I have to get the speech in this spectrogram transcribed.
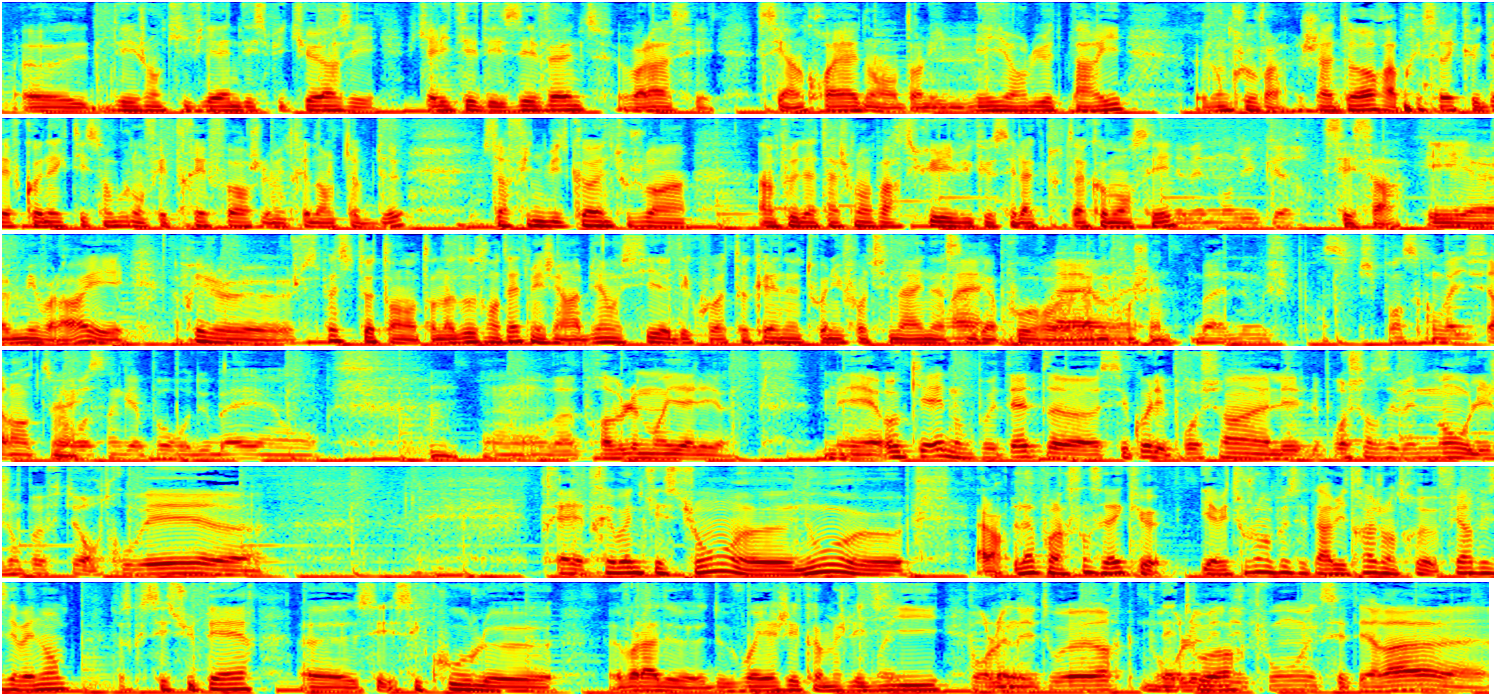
des gens qui viennent, des speakers et qualité des events. Voilà, c'est incroyable dans, dans, les mm. meilleurs lieux de Paris. Euh, donc euh, voilà, j'adore. Après, c'est vrai que DevConnect Istanbul, on fait très fort, je le mettrai dans le top 2. Surfing Bitcoin, toujours un, peu d'attachement particulier vu que c'est là que tout a commencé. L'événement du cœur. C'est ça. Et, euh, mais voilà, et après, je, je sais pas si toi t'en, en as d'autres en tête, mais j'aimerais bien aussi découvrir Token 2049 à Singapour l'année prochaine. Bah, nous, je pense, je pense qu'on va y faire un tour au Singapour, au Dubaï, et on, va probablement y aller. Mais ok, donc peut-être, c'est quoi les prochains, les, prochains événements où les gens peuvent te retrouver Très, très bonne question. Euh, nous, euh, alors là pour l'instant, c'est vrai qu'il y avait toujours un peu cet arbitrage entre faire des événements parce que c'est super, euh, c'est cool, voilà, de, voyager comme je l'ai dit. Pour le network, pour lever des fonds, etc.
